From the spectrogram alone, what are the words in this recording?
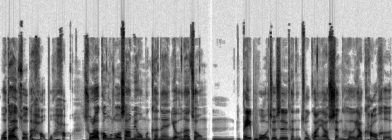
我到底做的好不好？除了工作上面，我们可能有那种嗯被迫，就是可能主管要审核、要考核，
